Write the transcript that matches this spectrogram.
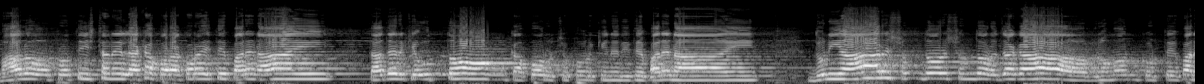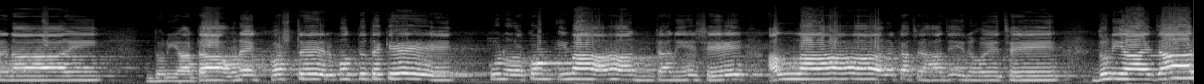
ভালো প্রতিষ্ঠানে লেখাপড়া করাইতে পারে নাই, তাদেরকে উত্তম কাপড় চোপড় কিনে দিতে পারে নাই, দুনিয়ার সুন্দর সুন্দর জায়গা ভ্রমণ করতে পারে নাই। দুনিয়াটা অনেক কষ্টের মধ্যে থেকে কোন রকম ইমানটা নিয়ে এসে আল্লাহর কাছে হাজির হয়েছে দুনিয়ায় যার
